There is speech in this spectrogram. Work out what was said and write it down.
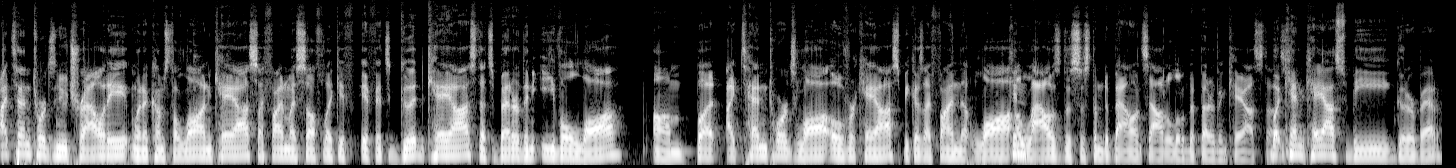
I tend towards neutrality when it comes to law and chaos. I find myself like if if it's good chaos, that's better than evil law. Um, but I tend towards law over chaos because I find that law Can- allows the system to balance out a little bit better than chaos does. But can chaos be good or bad?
